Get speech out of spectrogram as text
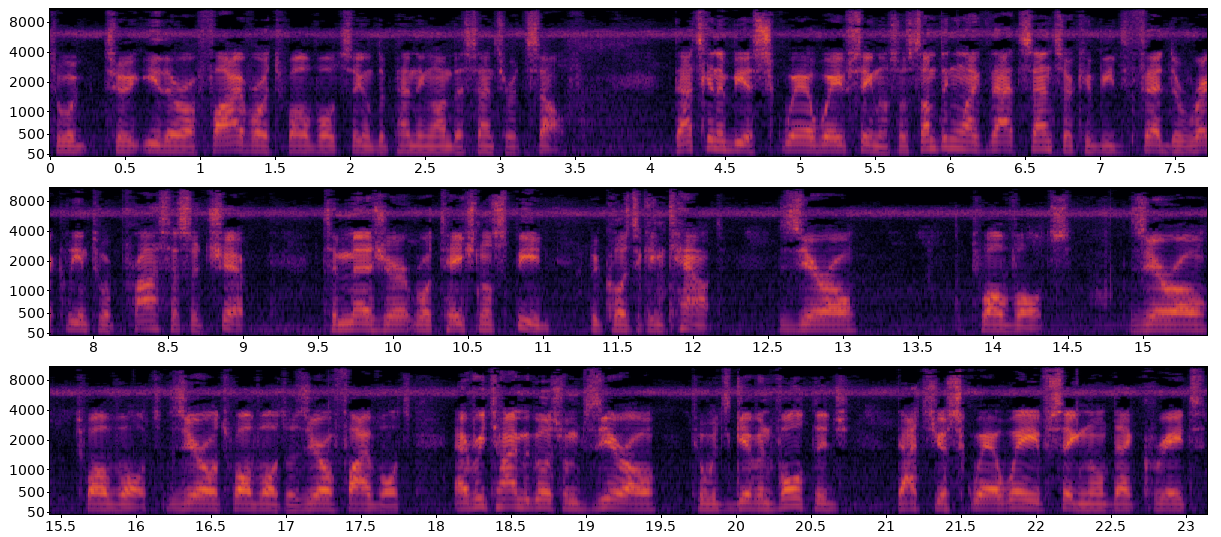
to a, to either a five or a 12 volt signal, depending on the sensor itself. That's going to be a square wave signal. So something like that sensor can be fed directly into a processor chip to measure rotational speed because it can count 0, 12 volts, 0, 12 volts, 0, 12 volts, or 0, 5 volts. Every time it goes from 0 to its given voltage, that's your square wave signal that creates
